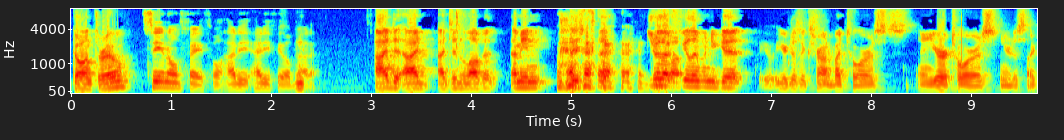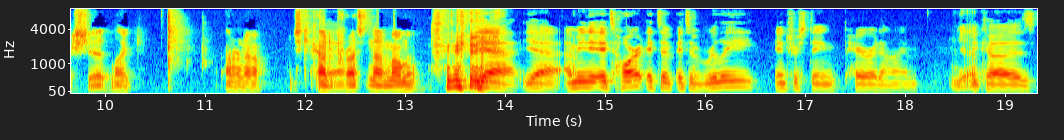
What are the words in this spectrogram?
Going through, Seeing Old Faithful. How do you how do you feel about it? I, I, I didn't love it. I mean, just like- you know that feeling when you get you're just like surrounded by tourists and you're a tourist and you're just like shit. Like I don't know, just get kind of Yeah. depressed in that moment. yeah, yeah. I mean, it's hard. It's a it's a really interesting paradigm yeah, because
